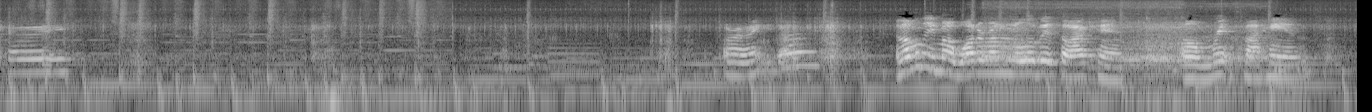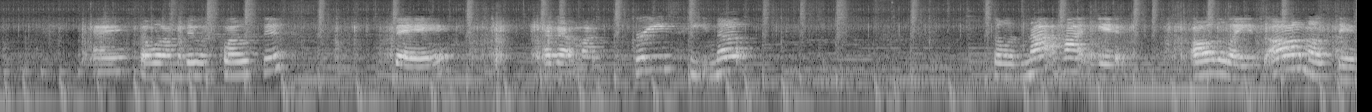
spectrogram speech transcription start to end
Okay. Alright, you guys. And I'm gonna leave my water running a little bit so I can um, rinse my hands. Okay, so what I'm gonna do is close this bag. I got my grease heating up. So it's not hot yet all the way. It's almost there.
